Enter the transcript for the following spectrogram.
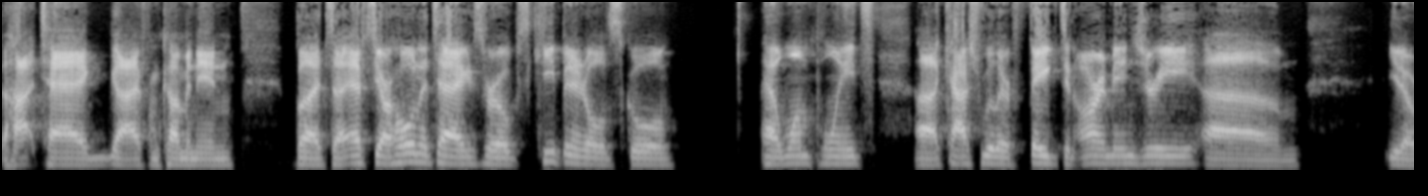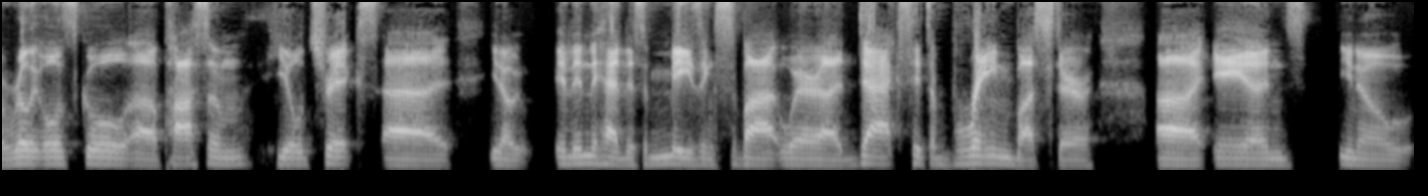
the hot tag guy from coming in. But uh, FTR holding the tags ropes, keeping it old school. At one point, uh, Cash Wheeler faked an arm injury. Um, you know, really old school uh, possum heel tricks. Uh, you know, and then they had this amazing spot where uh, Dax hits a brainbuster, uh, and you know,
